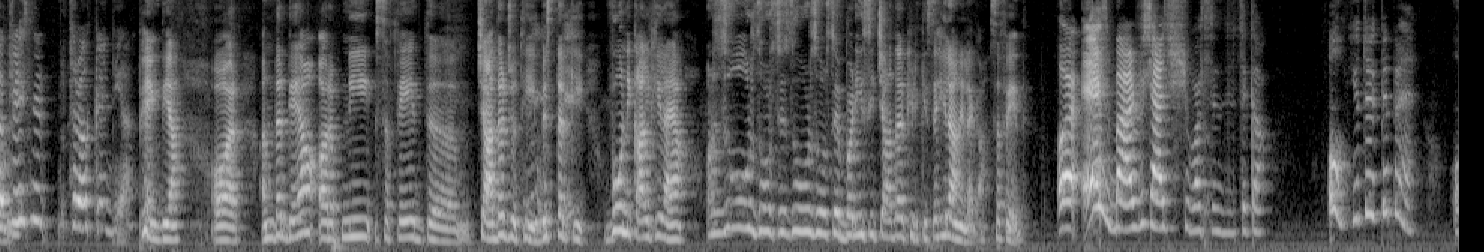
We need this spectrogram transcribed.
और फिर उसने थ्रो कर दिया। फेंक दिया। और अंदर गया और अपनी सफ़ेद चादर जो थी बिस्तर की वो निकाल के लाया और ज़ोर ज़ोर से ज़ोर ज़ोर से बड़ी सी चादर खिड़की से हिलाने लगा सफ़ेद। और इस बार विशाल शिवासन ने कहा ओ ये तो एक पेपर है। ओ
